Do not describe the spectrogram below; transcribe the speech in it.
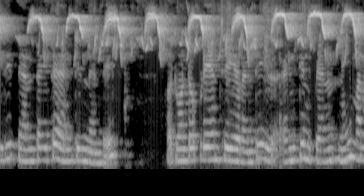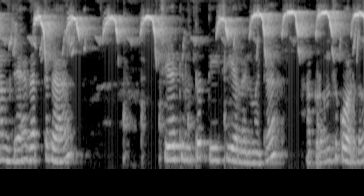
ఇది పెంట అయితే అంటిందండి అటువంటిప్పుడు ఏం చేయాలంటే అంటిన పెంటని మనం జాగ్రత్తగా చేతులతో తీసేయాలన్నమాట. అక్కడ ఉంచకూడదు.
